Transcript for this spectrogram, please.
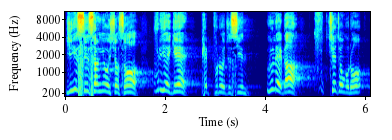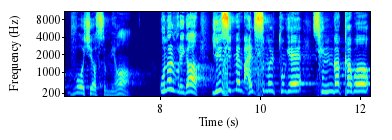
이 세상에 오셔서 우리에게 베풀어 주신 은혜가 구체적으로 무엇이었으며 오늘 우리가 예수님의 말씀을 통해 생각하고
